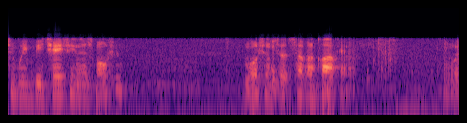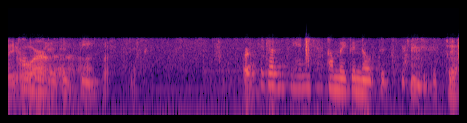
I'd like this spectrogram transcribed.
Should we be chasing this motion? Motion says seven o'clock in it. What do you, I'll where, note it as being Pardon? It doesn't say any time. I'll make a note that change it to Yeah.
